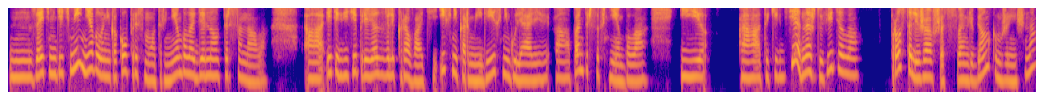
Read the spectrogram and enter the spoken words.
за этими детьми не было никакого присмотра, не было отдельного персонала. А, этих детей привязывали к кровати, их не кормили, их не гуляли, а, памперсов не было. И а, таких детей однажды увидела просто лежавшая со своим ребенком женщина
